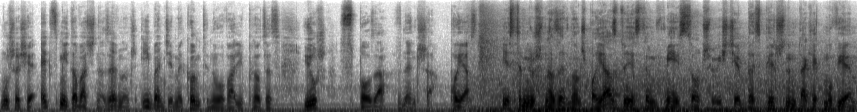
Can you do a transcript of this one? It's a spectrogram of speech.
muszę się eksmitować na zewnątrz i będziemy kontynuowali proces już spoza wnętrza pojazdu. Jestem już na zewnątrz pojazdu, jestem w miejscu oczywiście bezpiecznym. Tak jak mówiłem,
